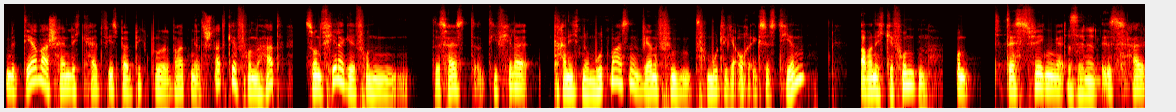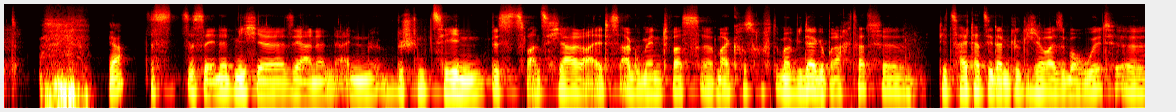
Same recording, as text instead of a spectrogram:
mit der Wahrscheinlichkeit, wie es bei Big Blue Button jetzt stattgefunden hat, so ein Fehler gefunden. Das heißt, die Fehler kann ich nur mutmaßen, werden vermutlich auch existieren, aber nicht gefunden. Und deswegen ist halt ja? Das, das, erinnert mich äh, sehr an ein, ein, bestimmt 10 bis 20 Jahre altes Argument, was äh, Microsoft immer wieder gebracht hat. Äh, die Zeit hat sie dann glücklicherweise überholt. Äh,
